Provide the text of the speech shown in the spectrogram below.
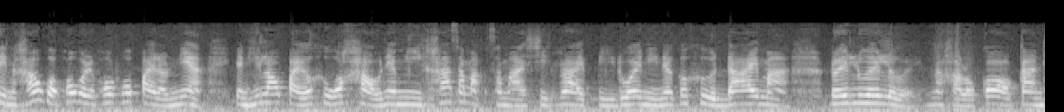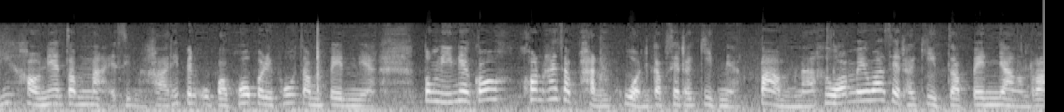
สินค้าอุปโภคบริโภคทั่วไปแล้วเนี่ยอย่างที่เล่าไปก็คือว่าเขาเนี่ยมีค่าสมัครสมาชิกรายปีด้วยนี้เนี่ยก็คือได้มาเรื่อยๆเลยนะคะแล้วก็การที่เขาเนี่ยจำหน่ายสินค้าที่เป็นอุปโภคบริโภคจำเป็นเนี่ยตรงนี้เนี่ยก็ค่อนข้างจะผันผวนกับเศรษฐกิจเนี่ยต่ำนะคือว่าไม่ว่าเศรษฐกิจจะเป็นอย่างไร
